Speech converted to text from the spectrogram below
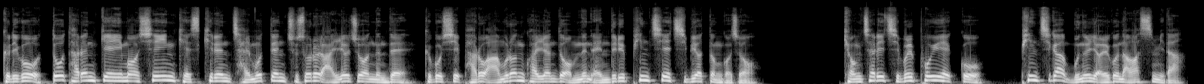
그리고 또 다른 게이머 셰인 게스킬은 잘못된 주소를 알려주었는데 그곳이 바로 아무런 관련도 없는 앤드류 핀치의 집이었던 거죠. 경찰이 집을 포위했고 핀치가 문을 열고 나왔습니다.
